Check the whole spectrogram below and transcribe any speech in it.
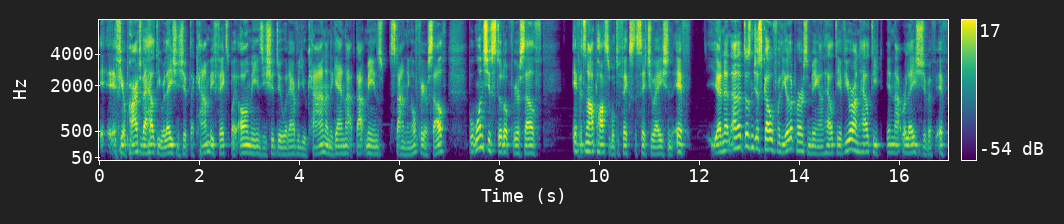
If you're part of a healthy relationship that can be fixed, by all means, you should do whatever you can. And again, that, that means standing up for yourself. But once you've stood up for yourself, if it's not possible to fix the situation, if and and it doesn't just go for the other person being unhealthy. If you're unhealthy in that relationship, if if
